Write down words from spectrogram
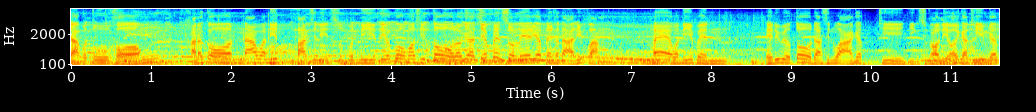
จากประตูของธนกรนาวานิชปานสิริสุพนีเตียโกมอซิโต แล้วก็เจฟเฟนโซเลสครับในขณะที่ฝั่งแพ้วันนี้เป็นเอริเวลโต ดาซินวาครับที่ยิงสกอร์เดียวให้กับทีมครับ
